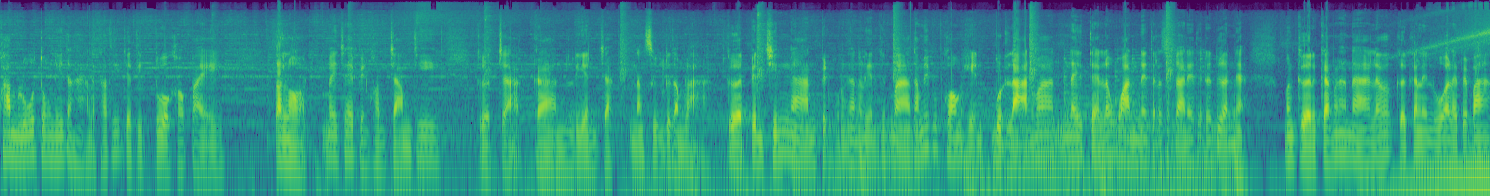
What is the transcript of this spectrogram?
ความรู้ตรงนี้ต่างหากแหละครับที่จะติดตัวเขาไปตลอดไม่ใช่เป็นความจำที่เกิดจากการเรียนจากหนังสือหรือตำรา เกิดเป็นชิ้นงานเป็นผลงานนักเรียนขึ้นมาทำให้ผู้ปกครองเห็นบุตรหลานว่าในแต่ละวันในแต่ละสัปดาห์ในแต่ละเดือนเนี่ยมันเกิดการพัฒนาแล้วก็เกิดการเรียนรู้อะไรไปบ้าง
